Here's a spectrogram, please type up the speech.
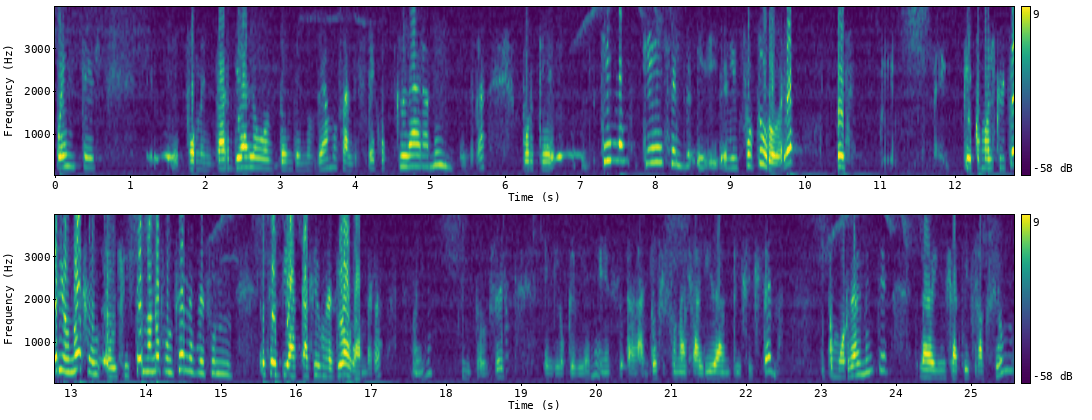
puentes, fomentar diálogos donde nos veamos al espejo claramente, ¿verdad? Porque, ¿qué, qué es el, el, futuro, verdad? Pues que como el criterio no el sistema no funciona ese es un ese es ya casi un eslogan verdad bueno entonces eh, lo que viene es ah, entonces una salida antisistema y como realmente la insatisfacción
